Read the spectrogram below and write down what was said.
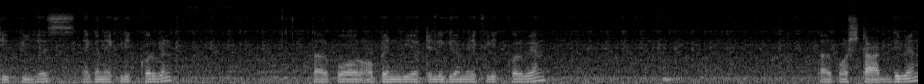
টিপিএস এখানে ক্লিক করবেন। তারপর ওপেন বিয়ার টেলিগ্রামে ক্লিক করবেন। তারপর স্টার্ট দিবেন।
